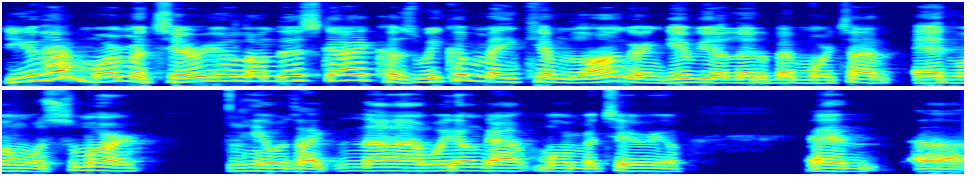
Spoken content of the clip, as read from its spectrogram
do you have more material on this guy? Because we could make him longer and give you a little bit more time. Edwin was smart. And he was like, nah, we don't got more material and uh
